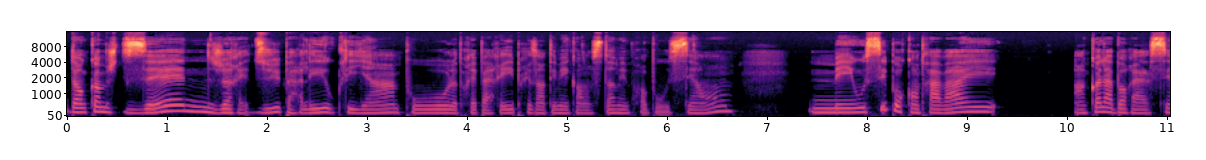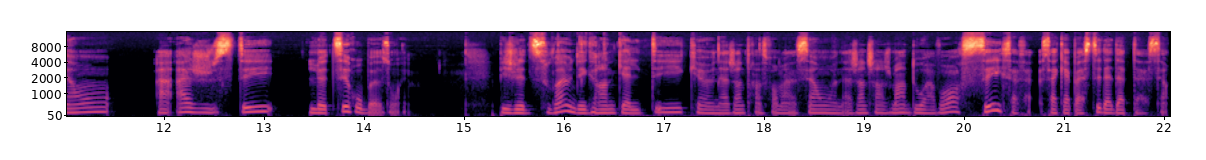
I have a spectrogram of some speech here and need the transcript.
Donc, comme je disais, j'aurais dû parler au client pour le préparer, présenter mes constats, mes propositions, mais aussi pour qu'on travaille en collaboration à ajuster le tir au besoin. Puis je le dis souvent, une des grandes qualités qu'un agent de transformation un agent de changement doit avoir, c'est sa, capacité d'adaptation.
